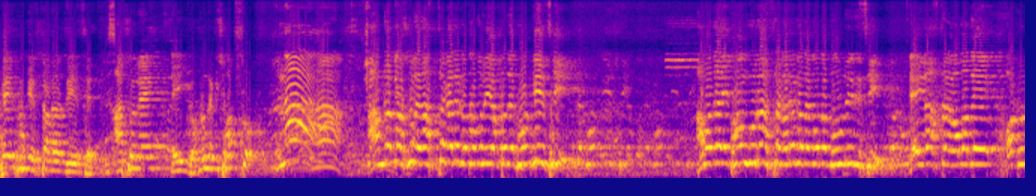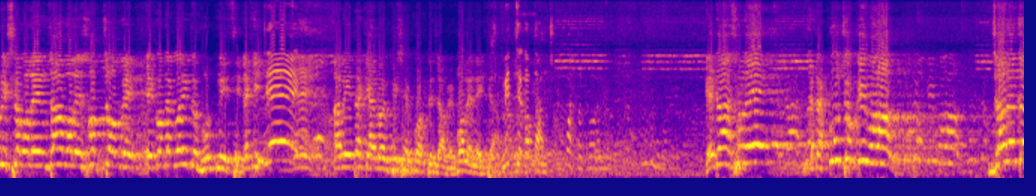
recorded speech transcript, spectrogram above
ফেসবুকে স্ট্যাটাস দিয়েছে। আসলে এই ঘটনা কি সত্য? না আমরা তো আসলে রাস্তাঘাটের কথা বলি আপনাদের ভোট দিয়েছি। আমাদের এই ভঙ্গুর রাস্তাঘাটের কথা কথা ভুলে দিচ্ছি আমাদের অটোরিকশা বলেন যা বলে সব চলবে। এই কথা করেই তো ভোট নিয়েছি নাকি? তাহলে এটা কেন হিসেব করতে যাবে? বলেন এইটা। মিথ্যে কথা। এটা আসলে এটা কুচক্রি বল। যে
